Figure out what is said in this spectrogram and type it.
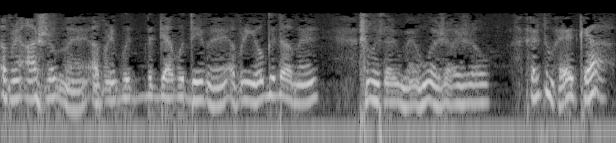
अपने आश्रम में, अपनी विद्या बुद्धि में, अपनी योग्यता में समझता में हूँ, ऐसा ऐसा हूँ। फिर तुम है क्या?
